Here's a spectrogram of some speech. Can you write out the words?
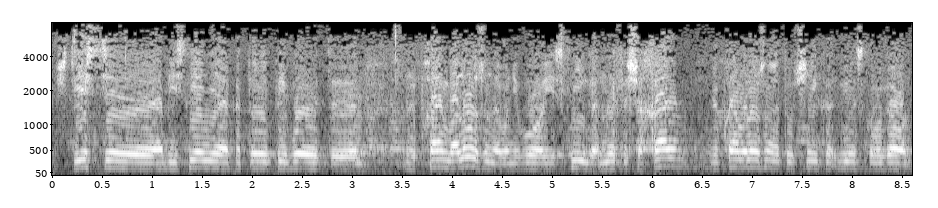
Значит, есть э, объяснение, которое приводит э, Рабхайм Воложина, у него есть книга Нефеш Ахаим. Рабхайм Воложина это ученик Винского Гаона.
